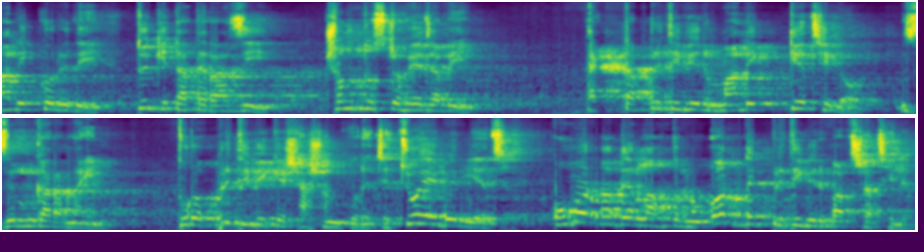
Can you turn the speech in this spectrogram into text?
মালিক করে দিই, তুই কি তাতে রাজি? সন্তুষ্ট হয়ে যাবি? একটা পৃথিবীর মালিক কে ছিল? জুলকার নাইন পুরো পৃথিবীকে শাসন করেছে, চয়ে বেরিয়েছে। ওমর রাদের আল্লাহ অর্ধেক পৃথিবীর বাদশা ছিলেন।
